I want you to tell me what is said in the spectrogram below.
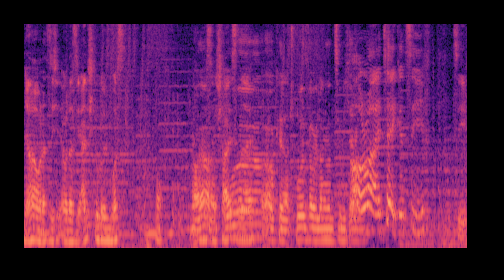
Ja, oder sich, oder sie anstuhlen muss. Naja, Das ist scheiße, Natur, okay, Natur ist glaube ich langsam ziemlich eng. Alright, take it, Steve. Steve.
